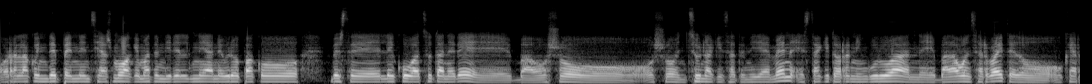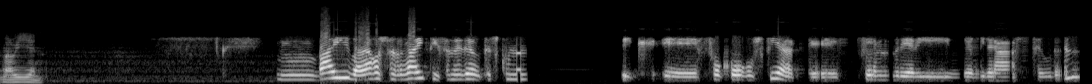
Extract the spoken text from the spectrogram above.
horrelako independentzia asmoak ematen direnean Europako beste leku batzutan ere, e, ba, oso, oso entzunak izaten dira hemen, ez dakit horren inguruan e, badagoen zerbait edo oker nabilen. Mm, Bai, badago zerbait, izan ere hauteskunde e, foko guztiak e, Flandriari begira zeuden.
